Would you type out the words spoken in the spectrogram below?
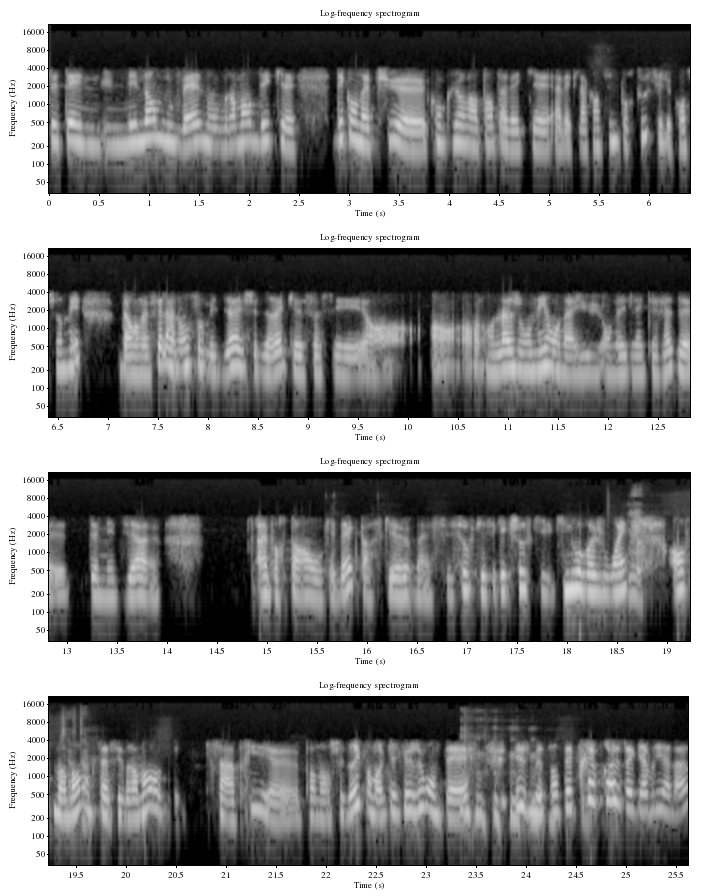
c'était une, une, énorme nouvelle. Donc vraiment, dès que dès qu'on a pu euh, conclure l'entente avec euh, avec la cantine pour tous et le confirmer, ben on a fait l'annonce aux médias et je dirais que ça c'est en, en, en, la journée, on a eu on a eu de l'intérêt de, de médias euh, importants au Québec parce que ben, c'est sûr que c'est quelque chose qui, qui nous rejoint oui, en ce moment. Donc ça c'est vraiment ça a pris euh, pendant, je dirais que pendant quelques jours, on était, je me sentais très proche de Gabriella.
